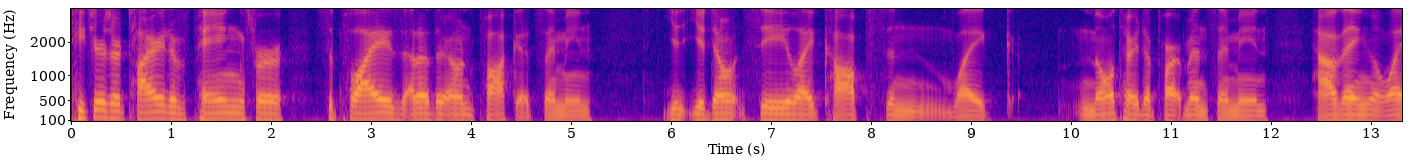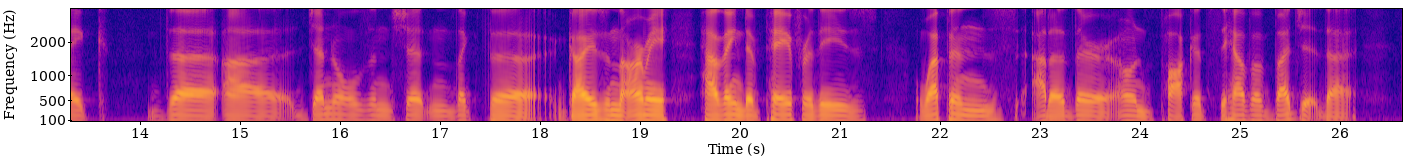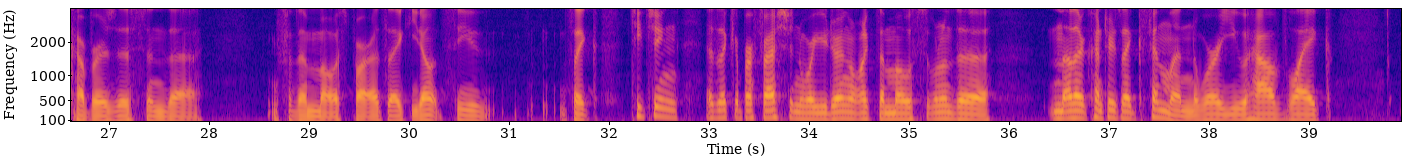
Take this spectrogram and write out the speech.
teachers are tired of paying for supplies out of their own pockets. I mean, you you don't see like cops and like military departments. I mean, having like the uh, generals and shit and like the guys in the army having to pay for these weapons out of their own pockets. They have a budget that covers this and the for the most part. It's like you don't see it's like teaching is like a profession where you're doing like the most one of the in other countries like Finland where you have like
